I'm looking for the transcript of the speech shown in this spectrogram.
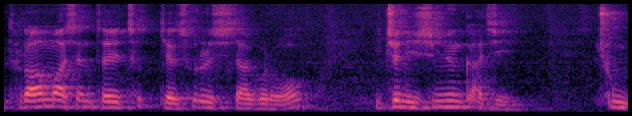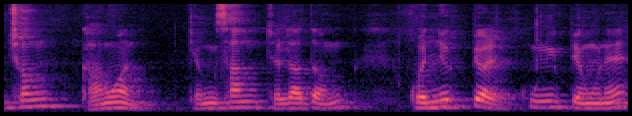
트라우마 센터의 첫 개수를 시작으로 2020년까지 충청, 강원, 경상, 전라 등 권역별 국립병원에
